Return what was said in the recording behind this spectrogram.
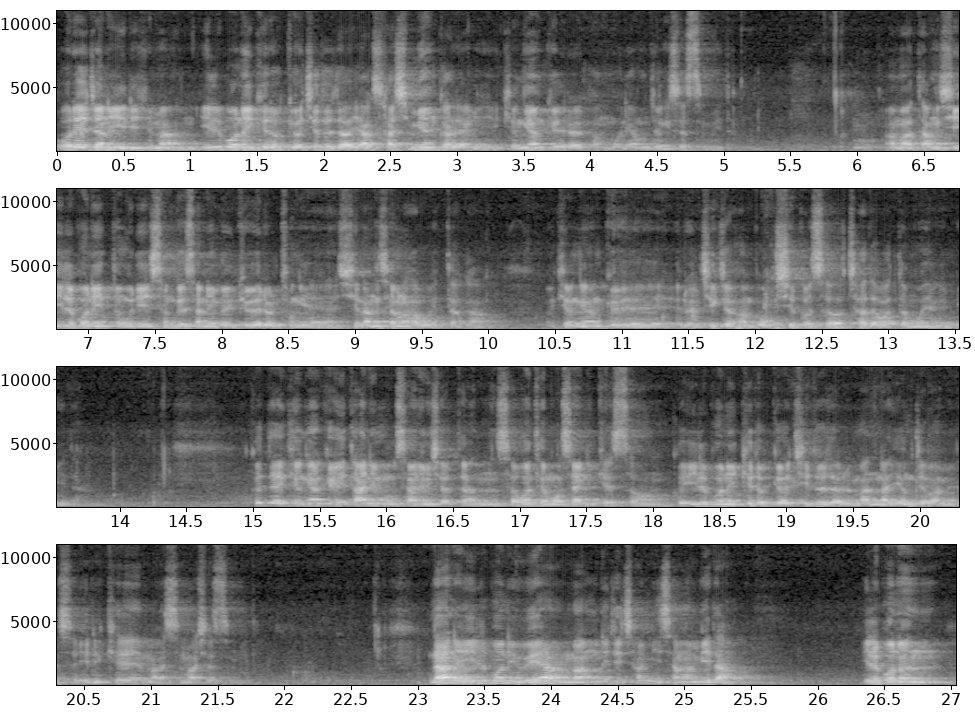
오래전의 일이지만 일본의 기독교 지도자 약 40명 가량이 경양교회를 방문해 온 적이 있었습니다. 아마 당시 일본에 있던 우리 선교사님의 교회를 통해 신앙생활을 하고 있다가 경양교회를 직접 한번 보고 싶어서 찾아왔던 모양입니다. 그때 경양교회 담임 목사님이셨던 서원태 목사님께서 그 일본의 기독교 지도자를 만나 영접하면서 이렇게 말씀하셨습니다. 나는 일본이 왜 안 막는지 참 이상합니다. 일본은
